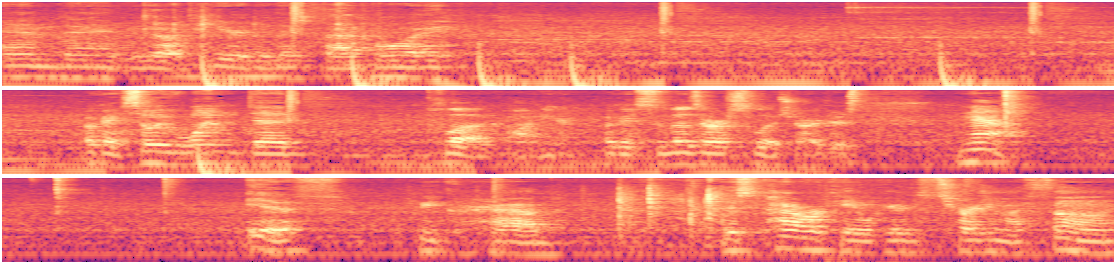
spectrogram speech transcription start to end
And then we go up here to this bad boy. Okay, so we have one dead plug on here. Okay, so those are our slow chargers. Now, if we grab this power cable here that's charging my phone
